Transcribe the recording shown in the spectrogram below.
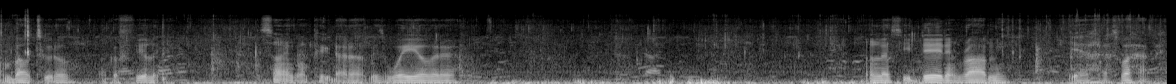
I'm about to though. I could feel it. Something gonna pick that up. It's way over there. Unless he did and robbed me. Yeah, that's what happened.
